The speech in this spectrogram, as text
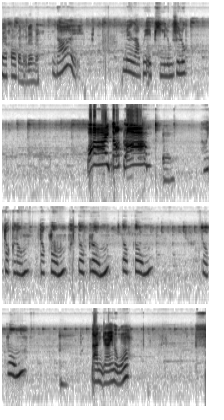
แม่เข้ากับหนูได้ไหมได้ แม่รัก VIP เลยไม่ใช่ลูก กหลุมตกหลุมตกหลุมตกหลุมตกหลุมนั่นไงหนูโซ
